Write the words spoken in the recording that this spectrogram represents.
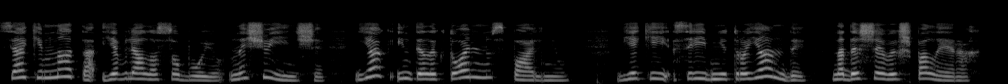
Ця кімната являла собою не що інше, як інтелектуальну спальню, в якій срібні троянди на дешевих шпалерах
